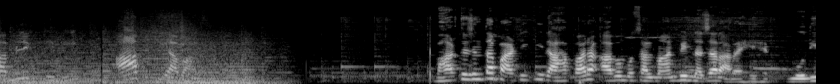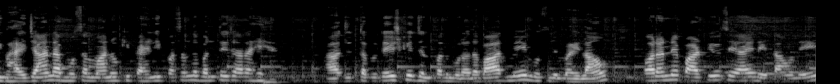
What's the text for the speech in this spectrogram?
पब्लिक टीवी, आपकी आवाज़। भारतीय जनता पार्टी की राह पर अब मुसलमान भी नज़र आ रहे हैं। मोदी भाईजान अब मुसलमानों की पहली पसंद बनते जा रहे हैं। आज उत्तर प्रदेश के जनपद मुरादाबाद में मुस्लिम महिलाओं और अन्य पार्टियों से आए नेताओं ने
